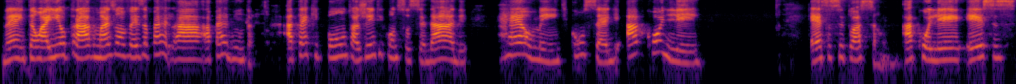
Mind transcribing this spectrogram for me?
Né? Então, aí eu trago mais uma vez a, a, a pergunta: até que ponto a gente, enquanto sociedade, realmente consegue acolher essa situação, acolher esses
